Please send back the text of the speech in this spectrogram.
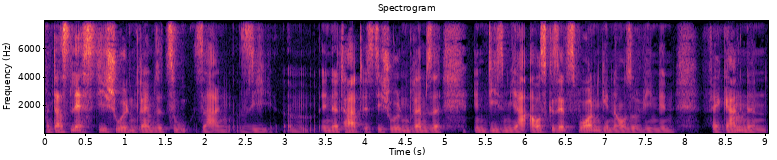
Das lässt die Schuldenbremse zu, sagen Sie. Ähm, in der Tat ist die Schuldenbremse in diesem Jahr ausgesetzt worden, genauso wie in den vergangenen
